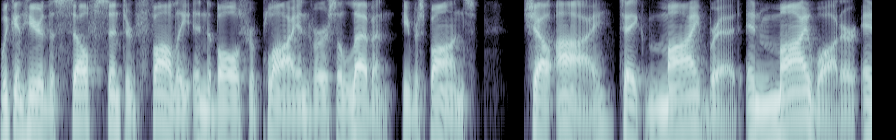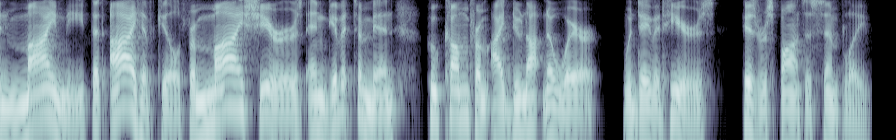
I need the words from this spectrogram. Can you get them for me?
We can hear the self centered folly in Nabal's reply in verse 11. He responds, Shall I take my bread and my water and my meat that I have killed from my shearers and give it to men who come from I do not know where? When David hears, his response is simply,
